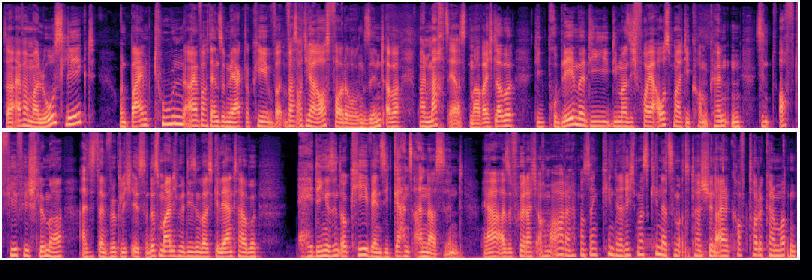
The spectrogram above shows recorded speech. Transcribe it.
Sondern einfach mal loslegt und beim Tun einfach dann so merkt, okay, was auch die Herausforderungen sind, aber man macht es erstmal, weil ich glaube, die Probleme, die, die man sich vorher ausmalt, die kommen könnten, sind oft viel, viel schlimmer, als es dann wirklich ist. Und das meine ich mit diesem, was ich gelernt habe, ey, Dinge sind okay, wenn sie ganz anders sind. Ja, also früher dachte ich auch immer, oh, dann hat man sein Kind, dann richtet man das Kinderzimmer total schön ein, kauft tolle Klamotten.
